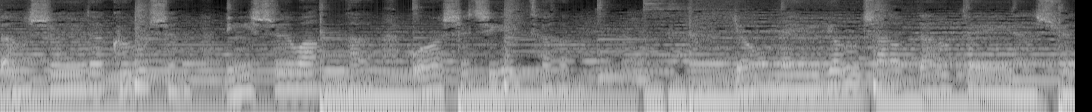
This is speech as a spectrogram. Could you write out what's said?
当时的故事，你是忘了，我是记得。有没有找到对的？选。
